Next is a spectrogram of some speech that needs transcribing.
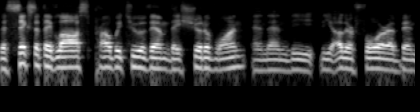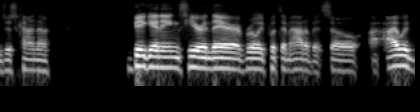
The six that they've lost, probably two of them they should have won, and then the the other four have been just kind of big innings here and there have really put them out of it. So I, I would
